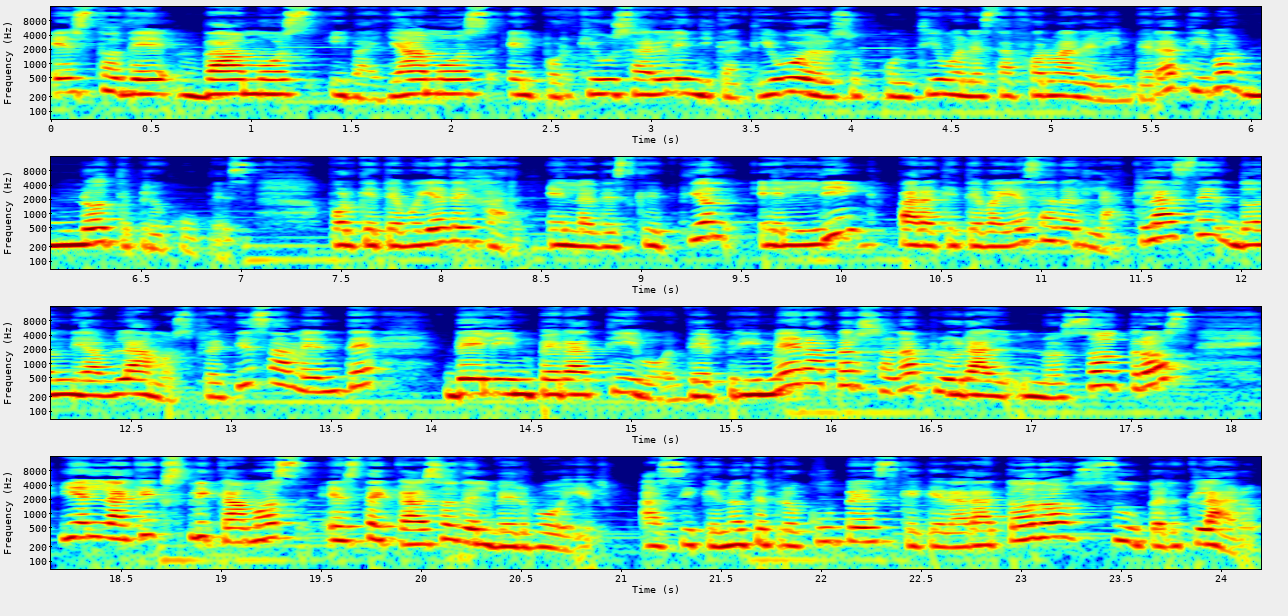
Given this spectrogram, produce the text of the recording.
esto de vamos y vayamos, el por qué usar el indicativo o el subjuntivo en esta forma del imperativo, no te preocupes, porque te voy a dejar en la descripción el link para que te vayas a ver la clase donde hablamos precisamente del imperativo de primera persona plural nosotros y en la que explicamos este caso del verbo ir. Así que no te preocupes que quedará todo súper claro.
